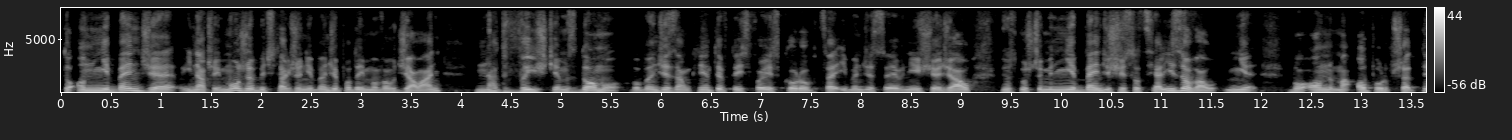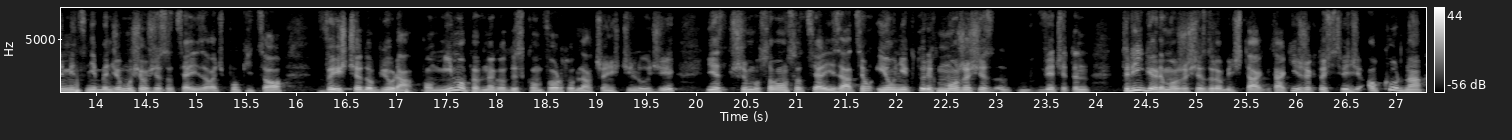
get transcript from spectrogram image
to on nie będzie inaczej. Może być tak, że nie będzie podejmował działań, nad wyjściem z domu, bo będzie zamknięty w tej swojej skorupce i będzie sobie w niej siedział, w związku z czym nie będzie się socjalizował, nie, bo on ma opór przed tym, więc nie będzie musiał się socjalizować. Póki co wyjście do biura, pomimo pewnego dyskomfortu dla części ludzi, jest przymusową socjalizacją i u niektórych może się, wiecie, ten trigger może się zrobić tak, taki, że ktoś stwierdzi, o kurna,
